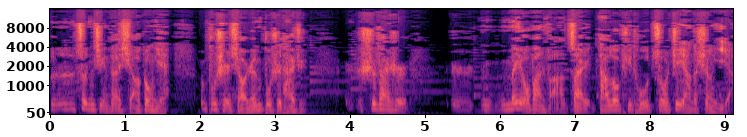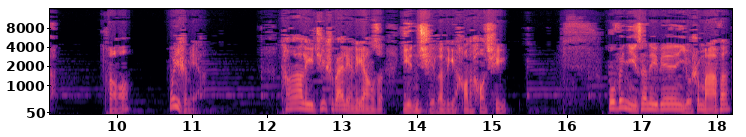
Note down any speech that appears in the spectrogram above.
呃，尊敬的小公爷，不是小人不识抬举，实在是，呃，没有办法在达罗毗荼做这样的生意啊。”“哦，为什么呀？”唐阿里急赤白脸的样子引起了李浩的好奇。莫非你在那边有什么麻烦？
